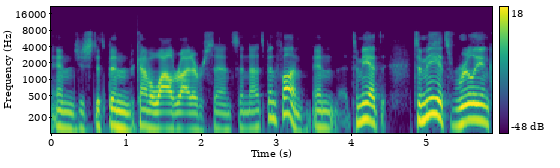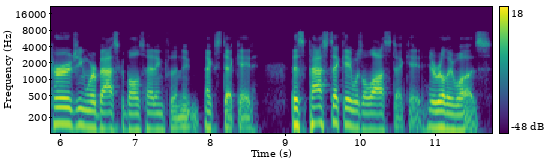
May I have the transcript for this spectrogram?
and just it's been kind of a wild ride ever since, and uh, it's been fun. And to me, it, to me, it's really encouraging where basketball is heading for the new, next decade. This past decade was a lost decade. It really was.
